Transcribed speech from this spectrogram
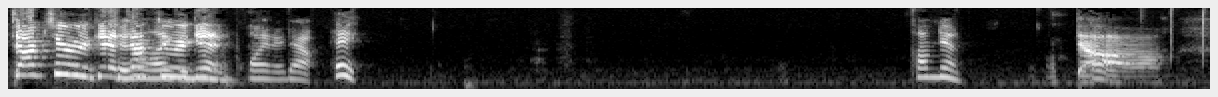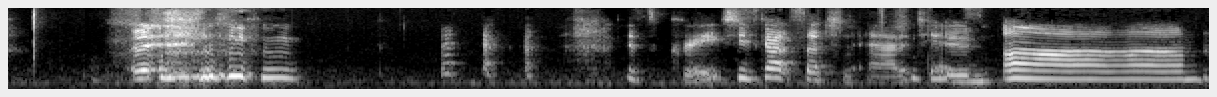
talk to her again. Talk like to her it being again. pointed out. Hey, calm down. Aw. it's great. She's got such an attitude. Um.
